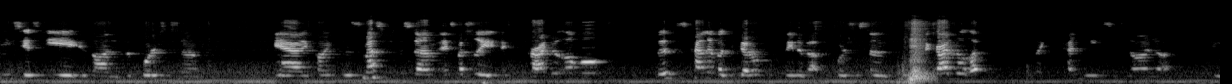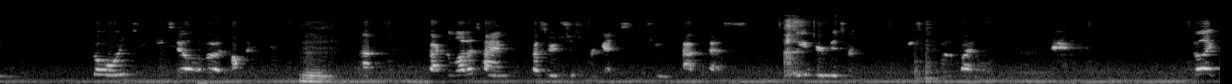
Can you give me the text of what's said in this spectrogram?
UCSD is on the quarter system, and coming from the semester system, especially at graduate level, this is kind of a general complaint about the quarter system. The graduate level, like ten weeks is not enough to go into detail about a topic. Mhm. Um, in fact, a lot of times professors just forget to have tests. Leave your midterm before the final. They're like,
